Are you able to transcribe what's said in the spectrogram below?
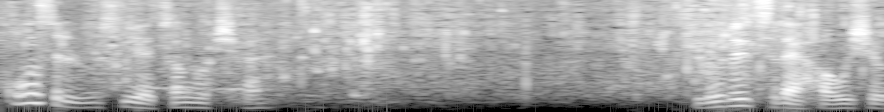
光是露水也装不起来，卤水吃得好香。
